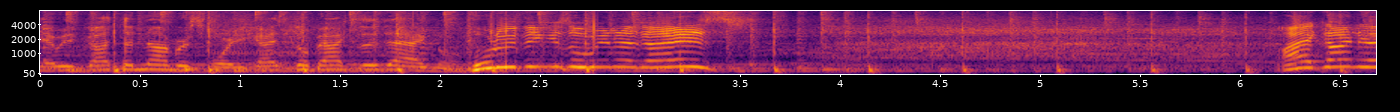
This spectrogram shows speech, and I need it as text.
Okay, we've got the numbers for you. Guys, go back to the diagonal. Who do you think is the winner, guys? I can't hear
